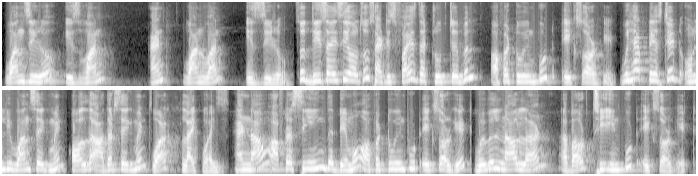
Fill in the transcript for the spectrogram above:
1 0 is 1 and 1 1 is 0. So this IC also satisfies the truth table of a 2 input XOR gate. We have tested only one segment, all the other segments work likewise. And now after seeing the demo of a 2 input XOR gate, we will now learn about 3 input XOR gate.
